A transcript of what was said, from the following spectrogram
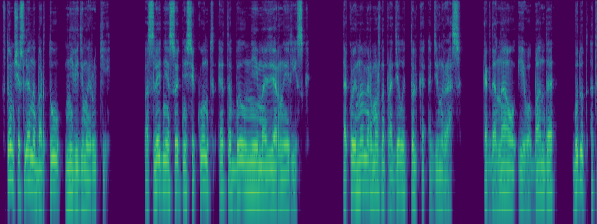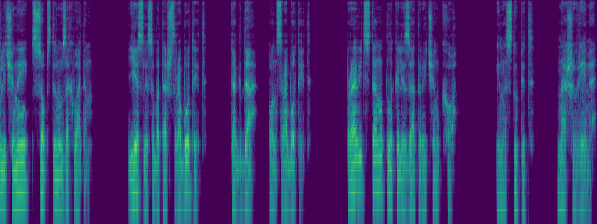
в том числе на борту невидимой руки. Последние сотни секунд это был неимоверный риск. Такой номер можно проделать только один раз, когда Нау и его банда будут отвлечены собственным захватом. Если саботаж сработает, когда он сработает, править станут локализаторы Ченгхо. И наступит наше время.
